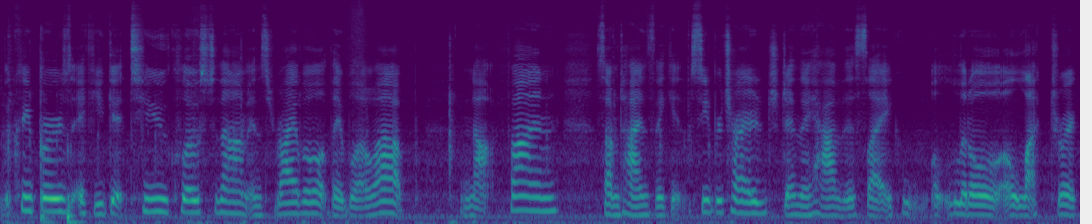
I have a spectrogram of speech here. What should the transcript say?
the creepers, if you get too close to them in survival, they blow up. Not fun. Sometimes they get supercharged and they have this like little electric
